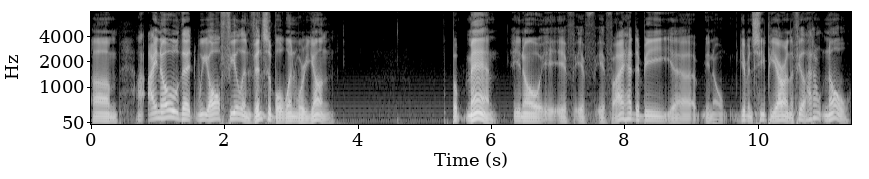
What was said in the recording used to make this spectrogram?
Um, I know that we all feel invincible when we're young, but man, you know, if if if I had to be, uh, you know, given CPR on the field, I don't know.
